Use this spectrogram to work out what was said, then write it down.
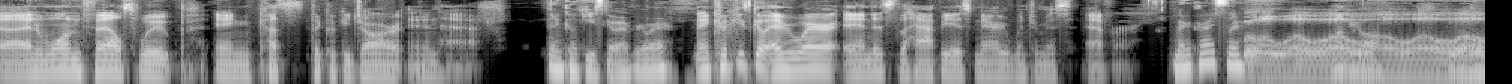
uh, in one fell swoop and cuts the cookie jar in half. And cookies go everywhere. And cookies go everywhere, and it's the happiest Merry Wintermas ever. Merry Chrysler. Love you all.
